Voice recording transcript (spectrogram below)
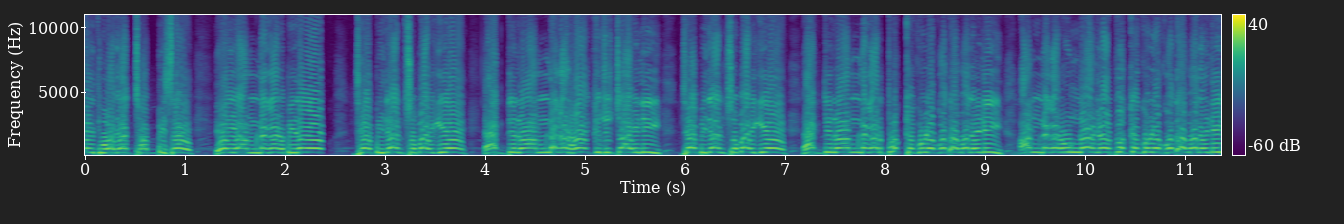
এই দু হাজার ছাব্বিশে এই আমডাঙ্গার বিধায়ক যে বিধানসভায় গিয়ে একদিনও আমডাঙ্গার হয়ে কিছু চায়নি, যে বিধানসভায় গিয়ে একদিনও আমডাঙ্গার পক্ষে কোনো কথা বলেনি, আমডাঙ্গার উন্নয়নের পক্ষে কোনো কথা বলেনি,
